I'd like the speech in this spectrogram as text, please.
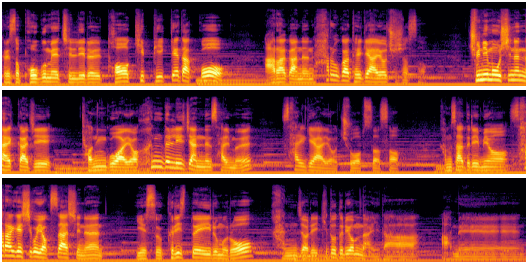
그래서 복음의 진리를 더 깊이 깨닫고 알아가는 하루가 되게 하여 주셔서 주님 오시는 날까지 견고하여 흔들리지 않는 삶을 살게 하여 주옵소서. 감사드리며 살아계시고 역사하시는 예수 그리스도의 이름으로 간절히 기도드리옵나이다. 아멘.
